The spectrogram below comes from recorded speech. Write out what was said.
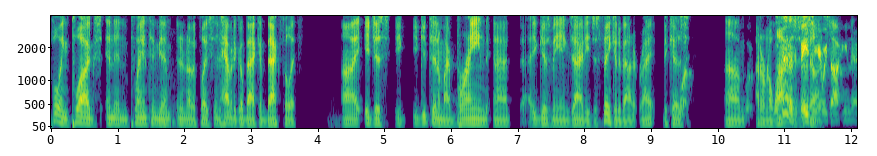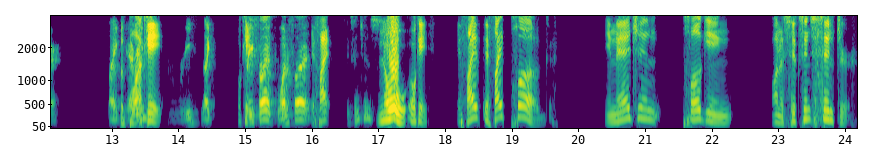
pulling plugs and then planting them in another place and having to go back and backfill it, uh, it just it, it gets into my brain and I, it gives me anxiety just thinking about it, right? Because um, I don't know What why. kind of spacing are we talking there? Like With every? Okay. three, like Okay. three foot, one foot, If I six inches. No, okay. If I if I plug, imagine plugging on a six inch center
